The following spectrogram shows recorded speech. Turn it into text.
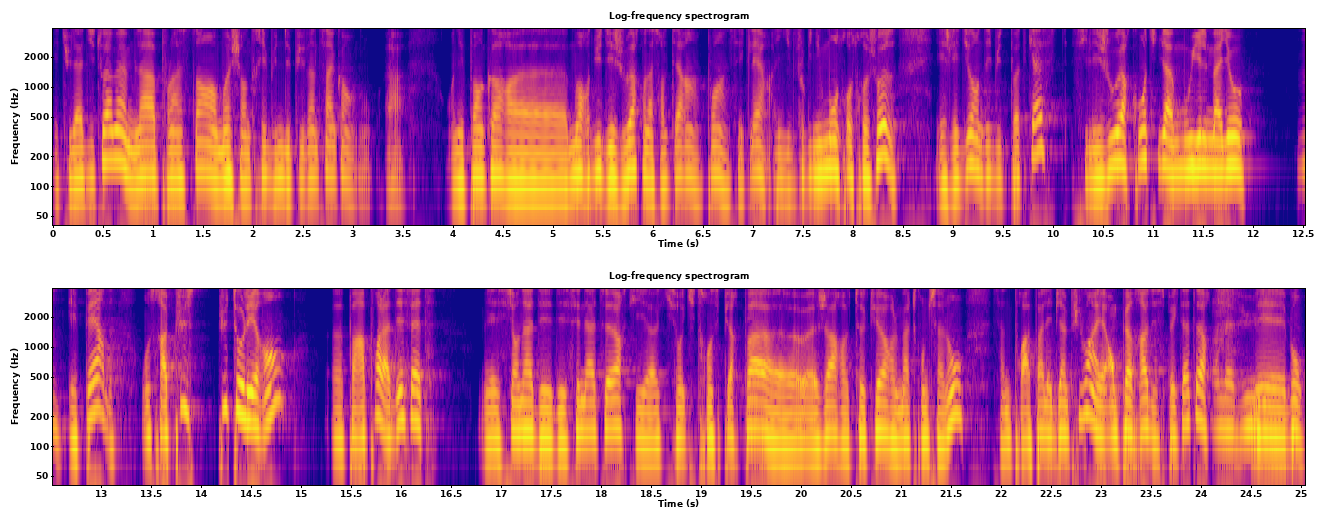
Et tu l'as dit toi-même, là, pour l'instant, moi, je suis en tribune depuis 25 ans. Donc, voilà, on n'est pas encore euh, mordu des joueurs qu'on a sur le terrain. Point, c'est clair. Il faut qu'ils nous montrent autre chose. Et je l'ai dit en début de podcast, si les joueurs continuent à mouiller le maillot Hmm. et perdent, on sera plus, plus tolérant euh, par rapport à la défaite. Mais si on a des, des sénateurs qui euh, qui, sont, qui transpirent pas, euh, genre Tucker le match contre Chalon, ça ne pourra pas aller bien plus loin et on perdra des spectateurs. On a vu, Mais bon,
